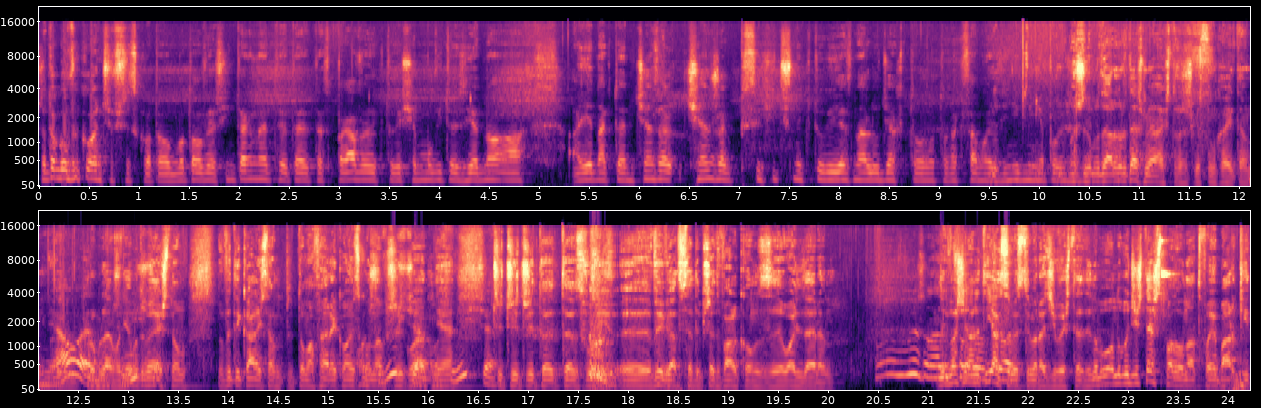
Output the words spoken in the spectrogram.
że to go wykończy wszystko to, bo to wiesz, internet, te, te sprawy, które się mówi, to jest jedno, a, a jednak ten ciężar, ciężar psychiczny, który jest na ludziach, to, to tak samo jest i nikt mi nie powie, bo ty, Artur też miałeś troszeczkę z tym hejtem Miałem, problemu, nie? Bo ty miałeś tą, wytykałeś tam tą aferę końską na Oczywiście, przykład, nie? oczywiście. Czy, czy, czy te, te swój y, wywiad wtedy przed walką z Wilderem. No, wiesz, no, No i właśnie, ale ty jak sobie z tym radziłeś wtedy? No bo, no bo gdzieś też spadło na twoje barki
